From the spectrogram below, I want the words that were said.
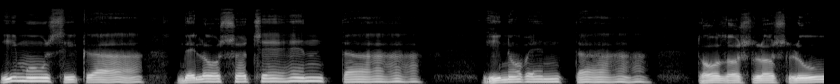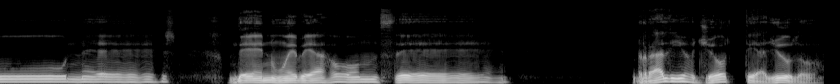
y música de los ochenta y noventa todos los lunes de nueve a once. Radio Yo Te Ayudo.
